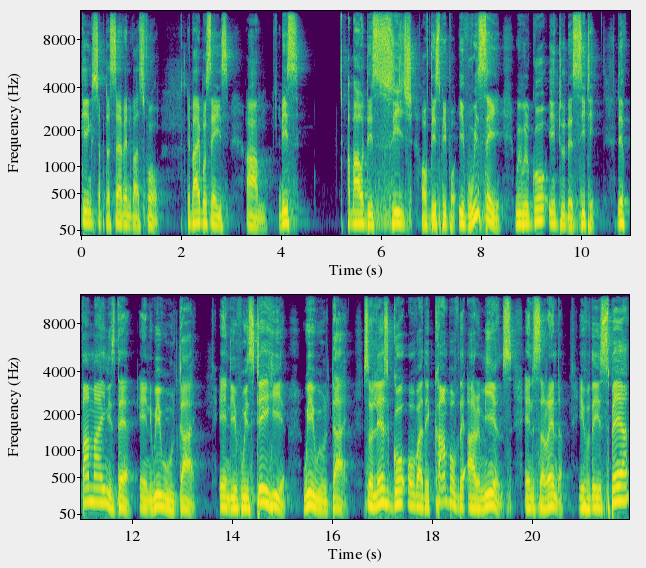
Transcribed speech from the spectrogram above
Kings chapter 7 verse 4, the Bible says um, this about this siege of these people. If we say we will go into the city, the famine is there and we will die. And if we stay here, we will die. So let's go over the camp of the Arameans and surrender. If they spare,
